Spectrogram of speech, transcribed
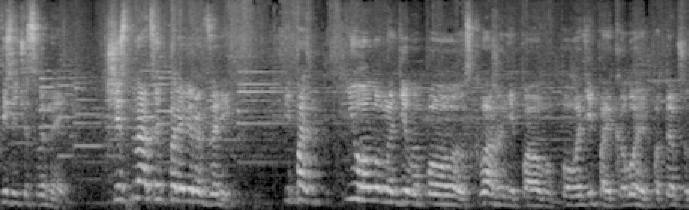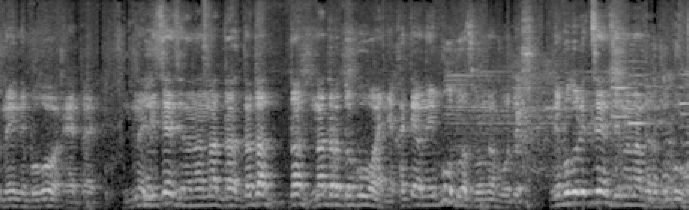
Тисячу свиней. 16 перевірок за рік. І, по, і уголовне діло по скважині, по, по воді, по екології, по те, що в неї не було на- ліцензії на, на, на, на, на, на надродобування. Хоча в неї був дозвіл на воду, не було ліцензії на надродобування.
